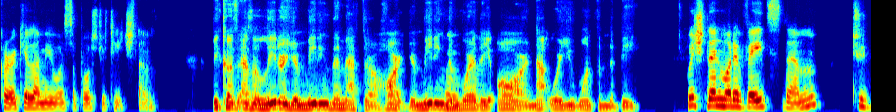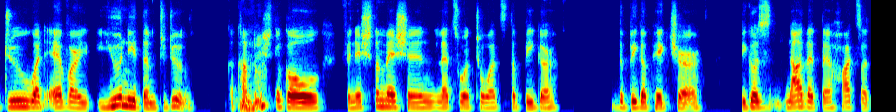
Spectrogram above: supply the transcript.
curriculum you were supposed to teach them because as a leader you're meeting them at their heart you're meeting them mm-hmm. where they are not where you want them to be which then motivates them to do whatever you need them to do accomplish mm-hmm. the goal, finish the mission. Let's work towards the bigger, the bigger picture. Because now that their hearts are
